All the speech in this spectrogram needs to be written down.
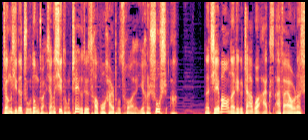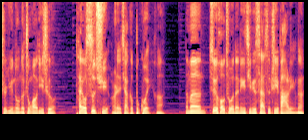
整体的主动转向系统，这个对操控还是不错的，也很舒适啊。那捷豹呢，这个扎果 XFL 呢，是运动的中高级车，它有四驱，而且价格不贵啊。那么最后说的那个吉利赛斯 G80 呢，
